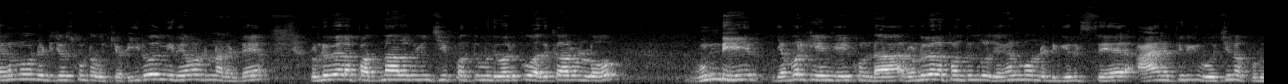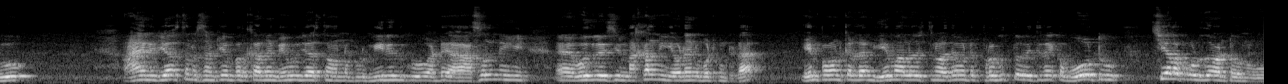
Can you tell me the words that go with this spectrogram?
జగన్మోహన్ రెడ్డి చేసుకుంటూ వచ్చాడు. ఈరోజు మీరు ఏమంటున్నారంటే రెండు వేల పద్నాలుగు నుంచి పంతొమ్మిది వరకు అధికారంలో ఉండి ఎవరికి ఏం చేయకుండా రెండు వేల పంతొమ్మిదిలో జగన్మోహన్ రెడ్డి గెలిస్తే ఆయన తిరిగి వచ్చినప్పుడు ఆయన చేస్తున్న సంక్షేమ పథకాలని మేము చేస్తాం అన్నప్పుడు మీరెందుకు అంటే అసలుని వదిలేసి నకల్ని ఎవడైనా పట్టుకుంటాడా? ఏం పవన్ కళ్యాణ్ ఏం ఆలోచిస్తున్నావు అదేమంటే ప్రభుత్వ వ్యతిరేక ఓటు చీలకూడదు అంటావు నువ్వు.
